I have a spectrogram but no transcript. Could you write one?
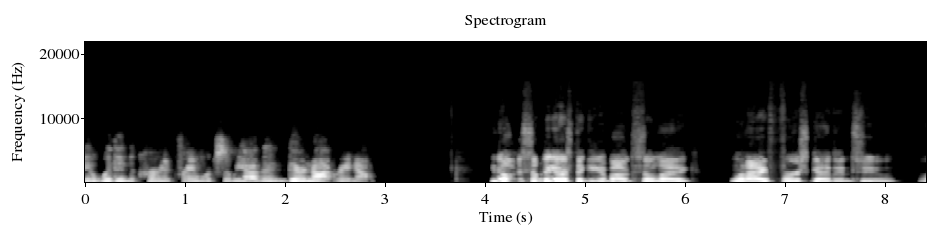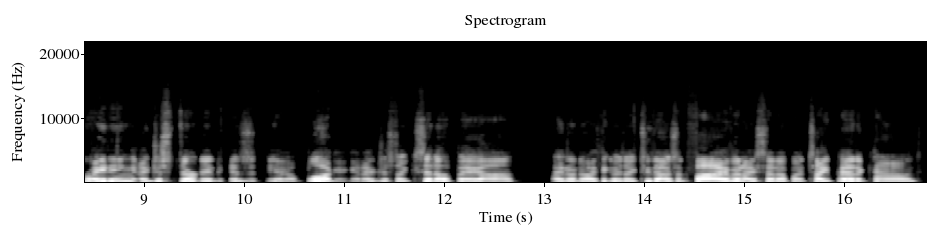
eh, within the current frameworks that we have, and they're not right now. You know, something I was thinking about. So, like, when I first got into writing, I just started as, you know, blogging and I just like set up a, uh, I don't know, I think it was like 2005 and I set up a TypePad account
